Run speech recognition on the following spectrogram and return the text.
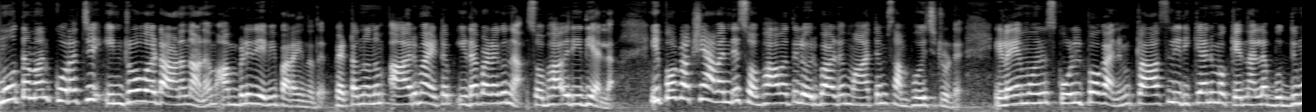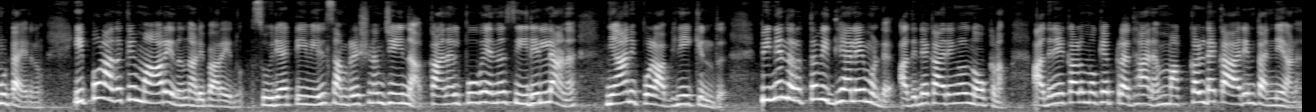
മൂത്ത മോൻ കുറച്ച് ഇൻട്രോവേർട്ട് ആണെന്നാണ് അമ്പിളി ദേവി പറയുന്നത്. പെട്ടെന്നൊന്നും ആരുമായിട്ടും ഇടപഴകുന്ന സ്വഭാവ രീതിയല്ല. ഇപ്പോൾ പക്ഷേ അവന്റെ സ്വഭാവത്തിൽ ഒരുപാട് മാറ്റം സംഭവിച്ചിട്ടുണ്ട്. ഇളയ മോന് സ്കൂളിൽ പോകാനും ക്ലാസ്സിൽ ഇരിക്കാനും ഒക്കെ നല്ല ബുദ്ധിമുട്ടായിരുന്നു. ഇപ്പോൾ അതൊക്കെ മാറിയെന്ന് നടി പറയുന്നു. സൂര്യ ടി വിയിൽ സംപ്രേഷണം ചെയ്യുന്ന കനൽപൂവ് എന്ന സീരിയലിലാണ് ഞാനിപ്പോൾ അഭിനയിക്കുന്നത്. പിന്നെ നൃത്ത വിദ്യാലയമുണ്ട്. അതിന്റെ കാര്യങ്ങൾ നോക്കണം. അതിനേക്കാളുമൊക്കെ പ്രധാനം മക്കളുടെ കാര്യം തന്നെയാണ്.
